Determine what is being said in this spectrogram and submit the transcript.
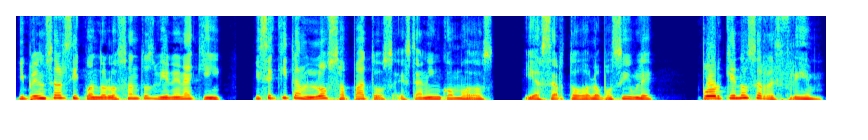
y pensar si cuando los santos vienen aquí y se quitan los zapatos están incómodos, y hacer todo lo posible porque no se resfríen.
